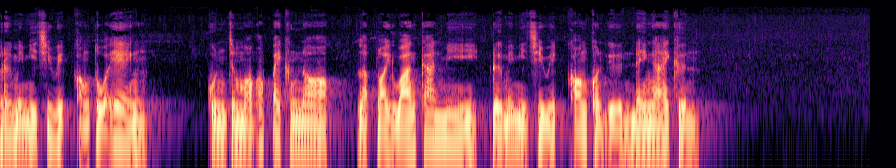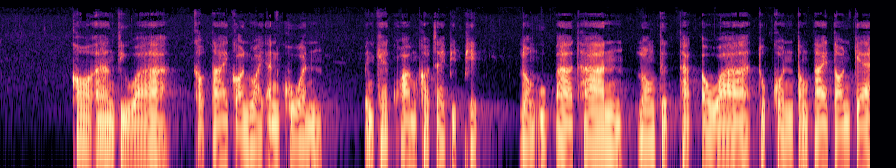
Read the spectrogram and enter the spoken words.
หรือไม่มีชีวิตของตัวเอง คุณจะมองออกไปข้างนอก และปล่อยวางการมีหรือไม่มีชีวิตของคนอื่นได้ง่ายขึ้น ข้ออ้างที่ว่าเขาตายก่อนวัยอันควร เป็นแค่ความเข้าใจผิดๆ หลงอุปาทาน หลงทึกทักเอาว่าทุกคนต้องตายตอนแก่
